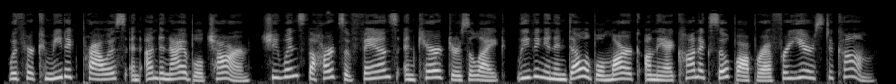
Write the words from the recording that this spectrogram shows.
With her comedic prowess and undeniable charm, she wins the hearts of fans and characters alike, leaving an indelible mark on the iconic soap opera for years to come.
